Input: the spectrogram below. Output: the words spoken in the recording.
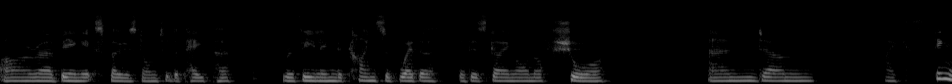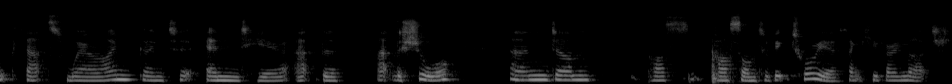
are uh, being exposed onto the paper revealing the kinds of weather that is going on offshore. And um, I think that's where I'm going to end here at the at the shore and um, pass pass on to Victoria. Thank you very much.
